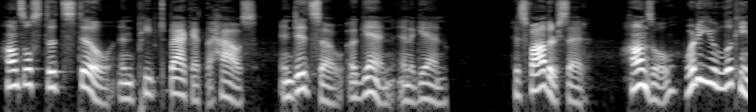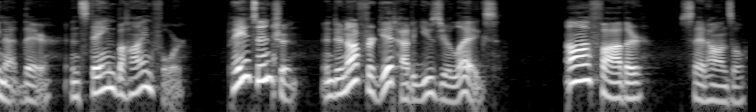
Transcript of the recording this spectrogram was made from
Hansel stood still and peeped back at the house, and did so again and again. His father said, Hansel, what are you looking at there and staying behind for? Pay attention, and do not forget how to use your legs. Ah, father, said Hansel,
